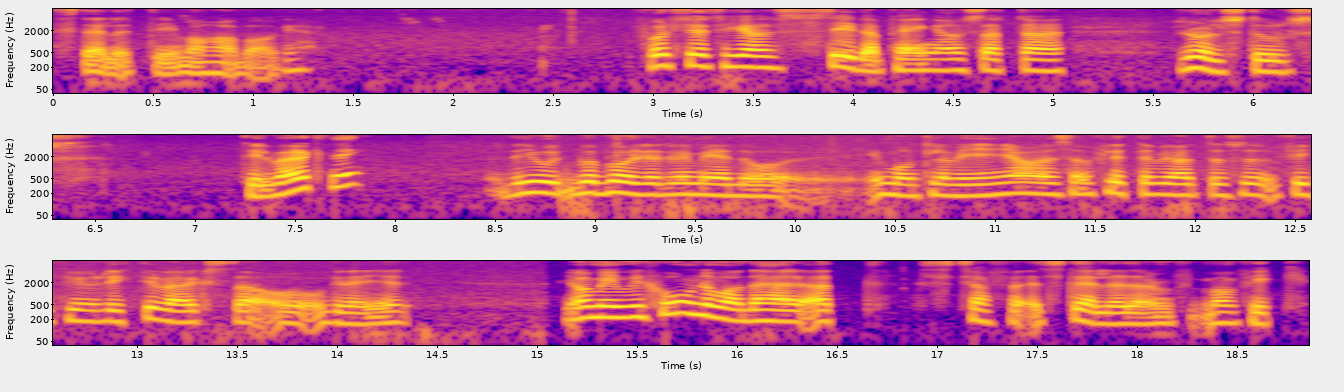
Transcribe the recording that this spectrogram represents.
stället i Mahabage. Först fick jag Sida-pengar och starta rullstolstillverkning. Det började vi med då i Montlavinia och sen flyttade vi ut och så fick vi en riktig verkstad och, och grejer. Ja, min vision var det här att skaffa ett ställe där, man fick,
